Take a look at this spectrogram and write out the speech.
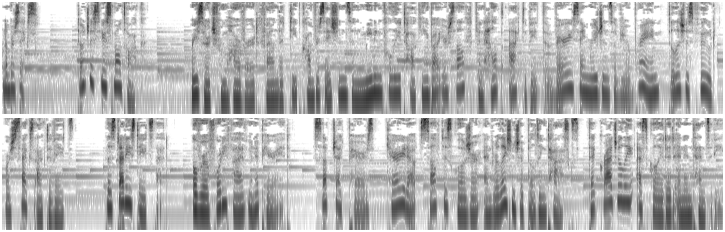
Number six, don't just use small talk. Research from Harvard found that deep conversations and meaningfully talking about yourself can help activate the very same regions of your brain delicious food or sex activates. The study states that over a 45 minute period, subject pairs carried out self-disclosure and relationship building tasks that gradually escalated in intensity.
